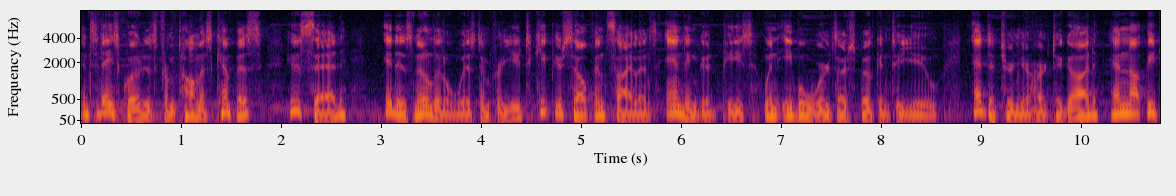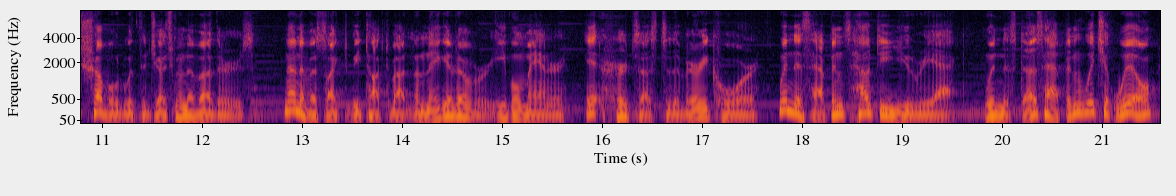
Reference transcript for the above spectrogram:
And today's quote is from Thomas Kempis, who said, It is no little wisdom for you to keep yourself in silence and in good peace when evil words are spoken to you, and to turn your heart to God and not be troubled with the judgment of others. None of us like to be talked about in a negative or evil manner. It hurts us to the very core. When this happens, how do you react? When this does happen, which it will,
